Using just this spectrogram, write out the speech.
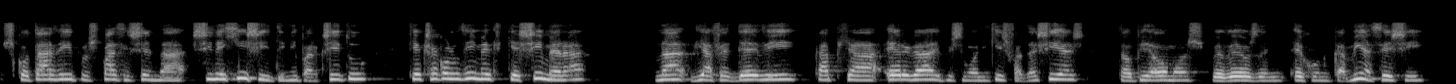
σκοτάδι προσπάθησε να συνεχίσει την ύπαρξή του και εξακολουθεί μέχρι και σήμερα να διαφεντεύει κάποια έργα επιστημονικής φαντασίας τα οποία όμως βεβαίως δεν έχουν καμία θέση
